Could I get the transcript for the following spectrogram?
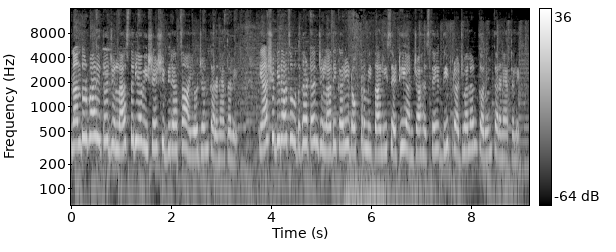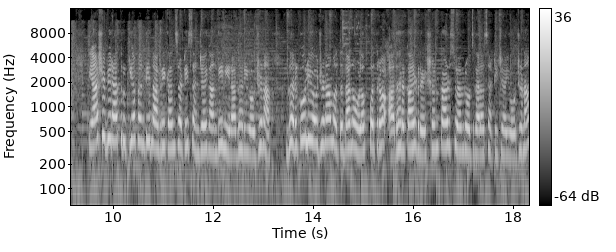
नंदुरबार इथं जिल्हास्तरीय विशेष शिबिराचं आयोजन करण्यात आले. या शिबिराचं उद्घाटन जिल्हाधिकारी डॉक्टर मिताली सेठी यांच्या हस्ते दीप प्रज्वलन करून करण्यात आले. या शिबिरात तृतीयपंथी नागरिकांसाठी संजय गांधी निराधार योजना घरकुल योजना मतदान ओळखपत्र आधार कार्ड रेशन कार्ड स्वयंरोजगारासाठीच्या योजना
